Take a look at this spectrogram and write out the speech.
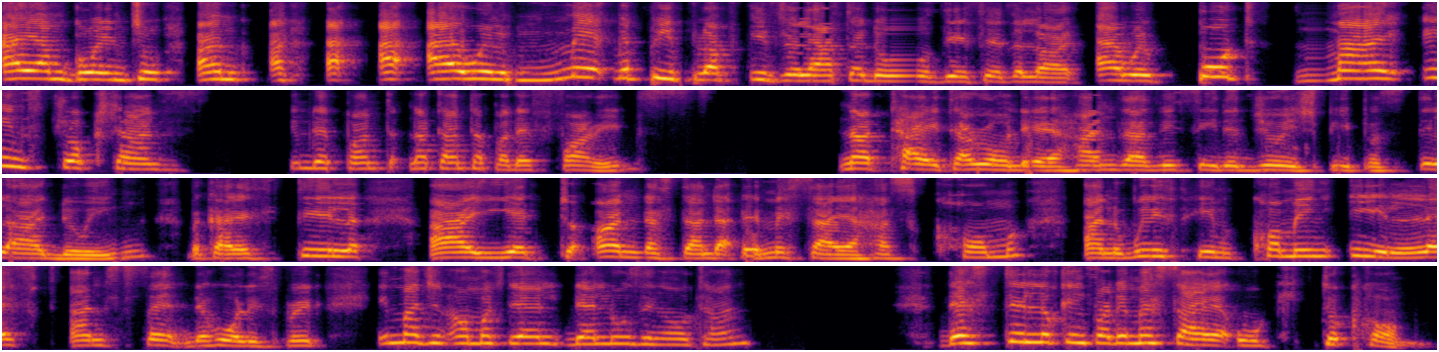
I am going to, I'm, I, I, I will make the people of Israel after those days, says the Lord. I will put my instructions in the, not on top of their foreheads, not tight around their hands as we see the Jewish people still are doing, because they still are yet to understand that the Messiah has come, and with him coming, he left and sent the Holy Spirit. Imagine how much they're, they're losing out on. They're still looking for the Messiah to come.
